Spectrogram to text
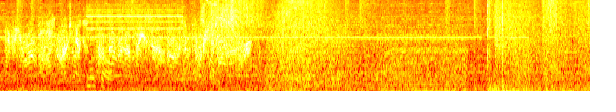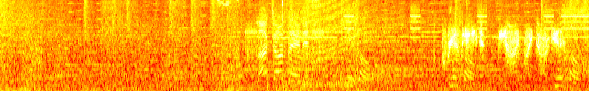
Behind our target. Locked behind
